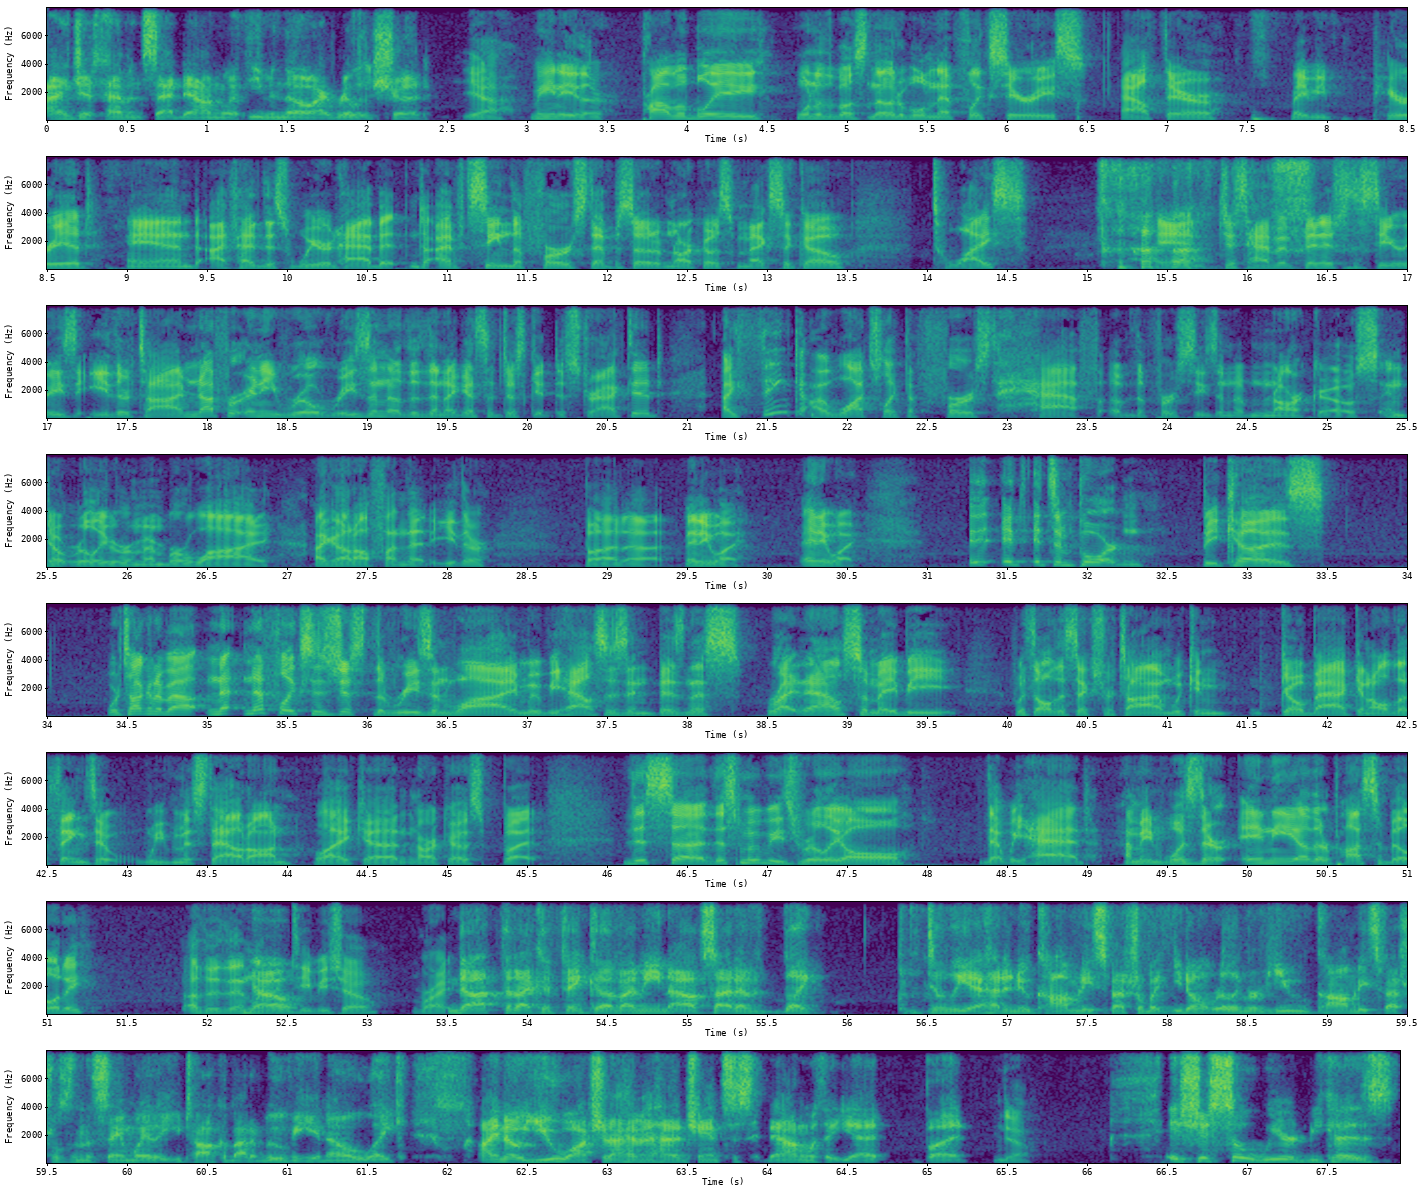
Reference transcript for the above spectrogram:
I just haven't sat down with, even though I really should. Yeah, me neither. Probably one of the most notable Netflix series out there, maybe period. And I've had this weird habit. I've seen the first episode of Narcos Mexico twice. and just haven't finished the series either time. Not for any real reason other than I guess I just get distracted. I think I watched like the first half of the first season of Narcos and don't really remember why I got off on that either. But uh, anyway, anyway, it, it, it's important because we're talking about Netflix is just the reason why Movie House is in business right now. So maybe with all this extra time, we can go back and all the things that we've missed out on, like uh, Narcos. But this uh, this movie's really all that we had. I mean, was there any other possibility other than no. like a TV show? Right. Not that I could think of. I mean, outside of like D'Elia had a new comedy special, but you don't really review comedy specials in the same way that you talk about a movie, you know? Like I know you watch it. I haven't had a chance to sit down with it yet, but yeah. It's just so weird because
